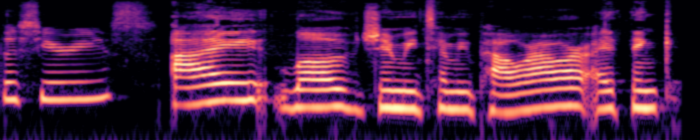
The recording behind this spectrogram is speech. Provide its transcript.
the series? I love Jimmy Timmy Power Hour. I think,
